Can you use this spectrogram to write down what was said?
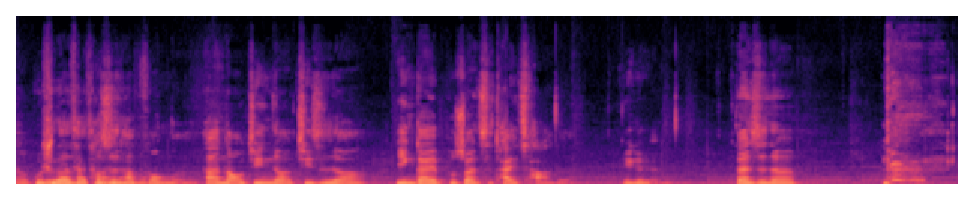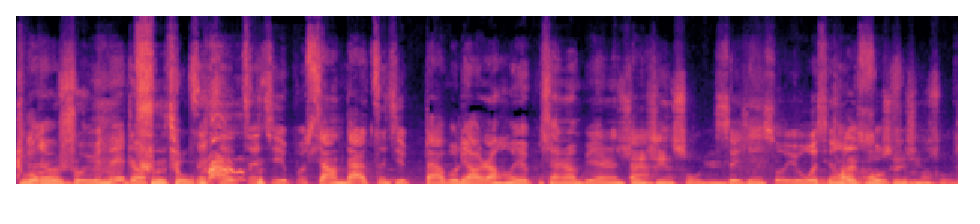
呃我实在太讨不是他疯了，他脑筋啊，其实啊，应该不算是太差的一个人，但是呢，他就属于那种自己 自己不想打，自己打不了，然后也不想让别人打随，心所欲，随心所欲，我行我太过素，是吗？随心所欲。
